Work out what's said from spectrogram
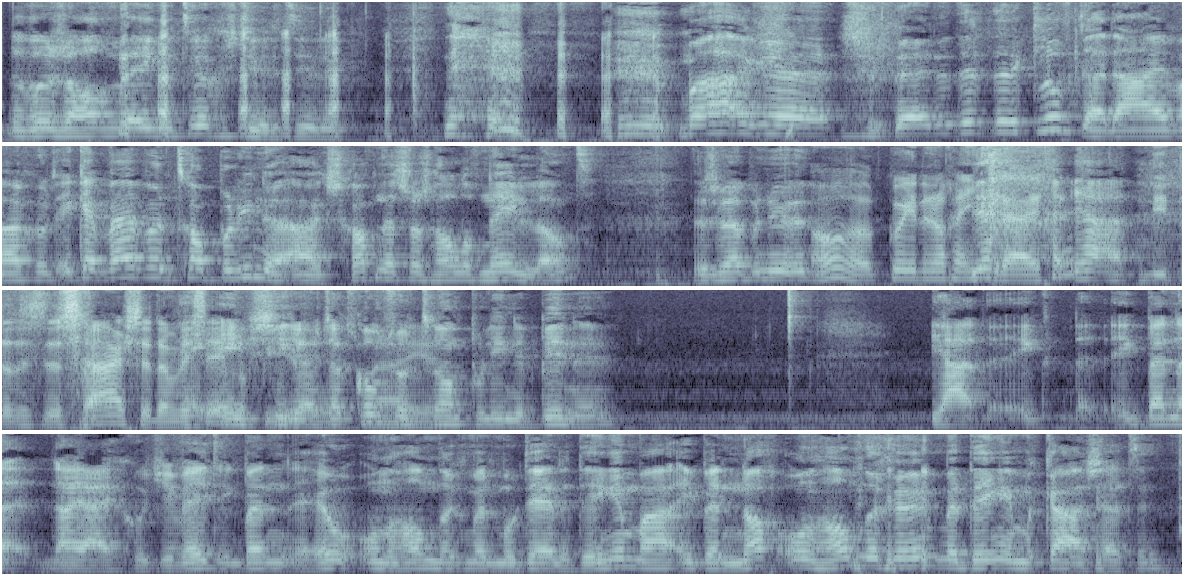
Dan worden ze halverwege weer teruggestuurd natuurlijk. Nee. Maar, eh, nee, dat, dat, dat klopt. Ja, nee, maar goed, ik heb, wij hebben een trampoline aangeschaft, net zoals half Nederland. Dus we hebben nu een... Oh, kon je er nog één Ja, krijgen? ja. Die, dat is de schaarse dan Nee, wc even serieus, dan komt zo'n trampoline binnen. Ja, ik, ik ben, nou ja, goed, je weet, ik ben heel onhandig met moderne dingen, maar ik ben nog onhandiger met dingen in elkaar zetten.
